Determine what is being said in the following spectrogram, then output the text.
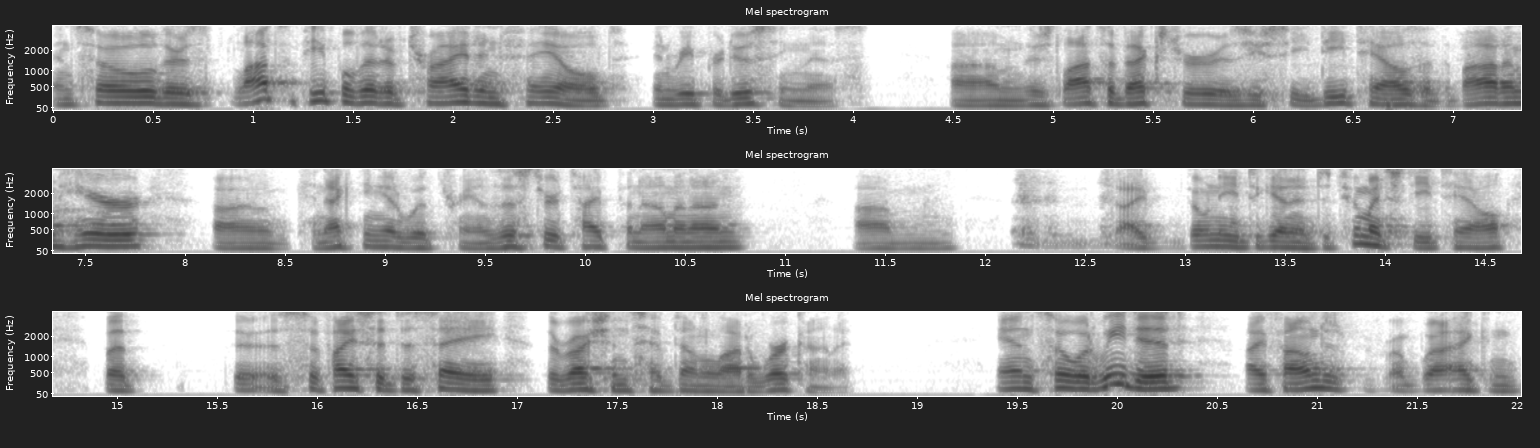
And so there's lots of people that have tried and failed in reproducing this. Um, there's lots of extra, as you see, details at the bottom here, uh, connecting it with transistor type phenomenon. Um, I don't need to get into too much detail, Uh, suffice it to say, the Russians have done a lot of work on it. And so what we did, I found, I can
